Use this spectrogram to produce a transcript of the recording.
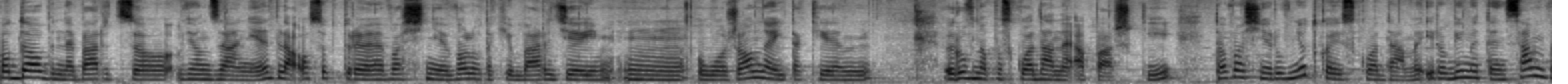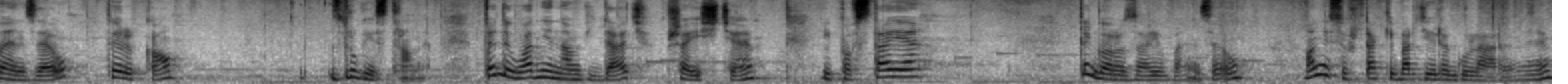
podobne bardzo wiązanie dla osób, które właśnie wolą takie bardziej mm, ułożone i takie mm, równo poskładane apaszki, to właśnie równiutko je składamy i robimy ten sam węzeł, tylko z drugiej strony. Wtedy ładnie nam widać przejście i powstaje tego rodzaju węzeł. On jest już taki bardziej regularny.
